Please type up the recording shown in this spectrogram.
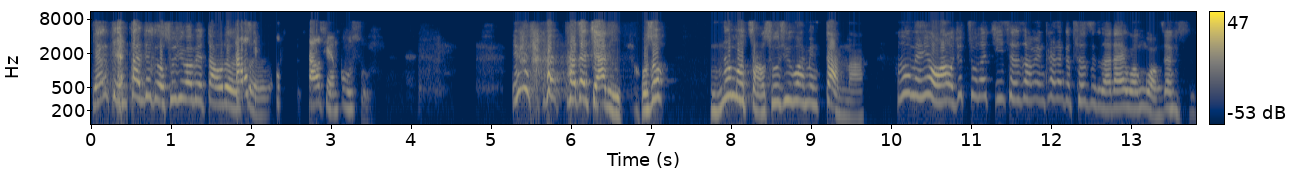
两点半就给我出去外面倒垃圾，超前部署，因为他他在家里，我说。你那么早出去外面干嘛？他说没有啊，我就坐在机车上面看那个车子来来往往这样子。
